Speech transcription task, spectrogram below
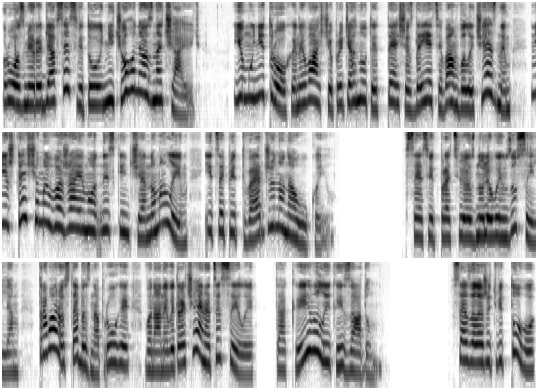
Розміри для Всесвіту нічого не означають. Йому нітрохи не важче притягнути те, що здається вам величезним, ніж те, що ми вважаємо нескінченно малим, і це підтверджено наукою. Всесвіт працює з нульовим зусиллям, трава росте без напруги, вона не витрачає на це сили. Такий великий задум. Все залежить від того,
